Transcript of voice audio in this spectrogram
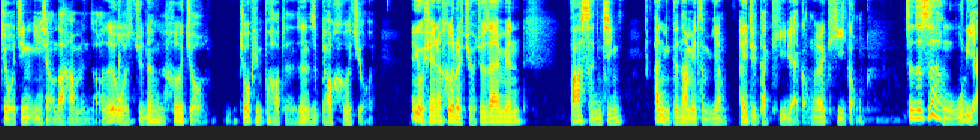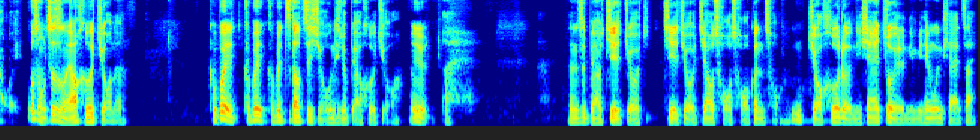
酒精影响到他们，知道？所以我是觉得喝酒酒品不好的人真的是不要喝酒。哎，有些人喝了酒就在那边发神经。那你跟他没怎么样，哎，就在 K 俩拱，要 K 拱，真的是很无聊哎。为什么这种人要喝酒呢？可不可以，可不可以，可不可以知道自己有问题就不要喝酒啊？那就，哎，真的是不要借酒借酒浇愁，愁更愁。你酒喝了，你现在醉了，你明天问题还在。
